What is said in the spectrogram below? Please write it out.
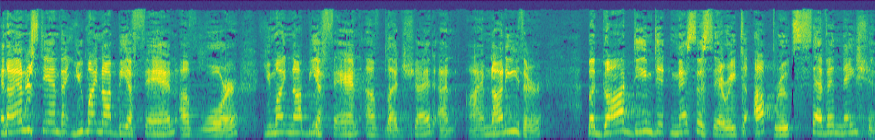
And I understand that you might not be a fan of war. You might not be a fan of bloodshed, and I'm not either. But God deemed it necessary to uproot seven nations.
